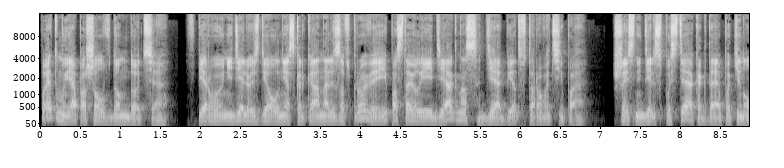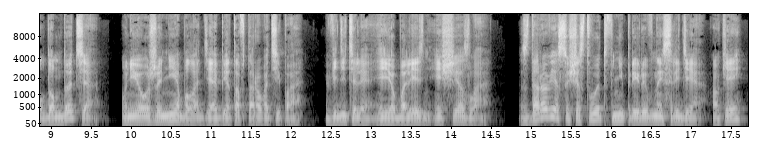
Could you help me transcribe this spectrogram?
Поэтому я пошел в дом Дотти. В первую неделю сделал несколько анализов крови и поставил ей диагноз диабет второго типа. Шесть недель спустя, когда я покинул дом Дотти, у нее уже не было диабета второго типа. Видите ли, ее болезнь исчезла. Здоровье существует в непрерывной среде, окей?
